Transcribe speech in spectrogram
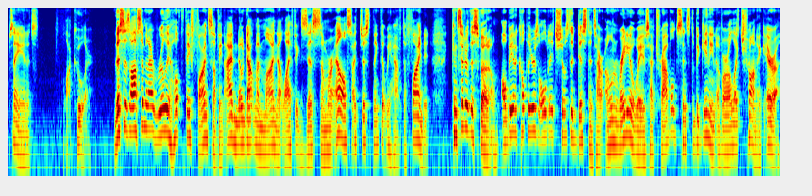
saying it's a lot cooler. This is awesome, and I really hope that they find something. I have no doubt in my mind that life exists somewhere else. I just think that we have to find it. Consider this photo. Albeit a couple years old, it shows the distance our own radio waves have traveled since the beginning of our electronic era.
